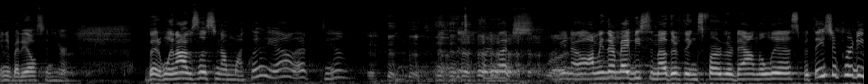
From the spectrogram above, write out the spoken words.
anybody else in here. But when I was listening, I'm like, well, yeah, that, yeah, pretty much. You know, I mean, there may be some other things further down the list, but these are pretty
